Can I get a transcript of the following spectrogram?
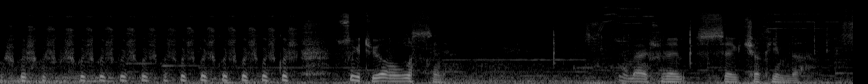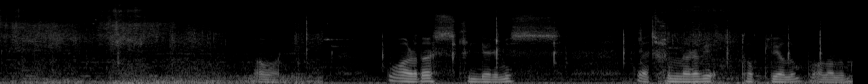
Koş koş koş koş koş koş koş koş koş koş koş koş koş koş Su bitiyor Allah seni. Ben şuraya sev çakayım da. Aman. Bu arada skill'lerimiz Evet şunları bir toplayalım alalım.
